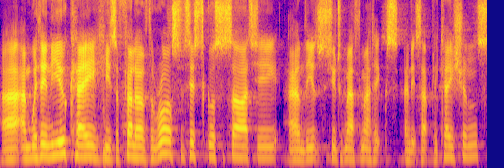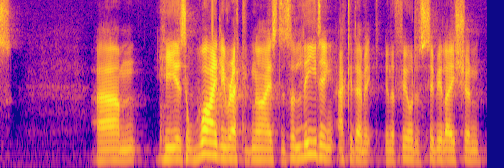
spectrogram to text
Uh, and within the UK, he's a fellow of the Royal Statistical Society and the Institute of Mathematics and its Applications. Um, he is widely recognized as a leading academic in the field of simulation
